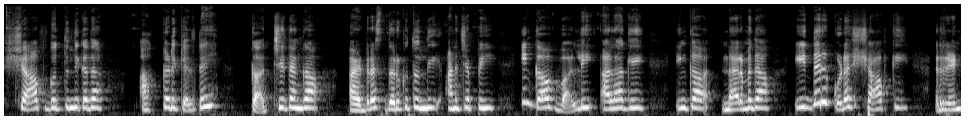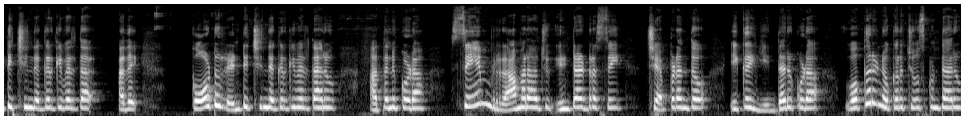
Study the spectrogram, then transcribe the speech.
షాప్ గుర్తుంది కదా? అక్కడికి వెళ్తే ఖచ్చితంగా అడ్రస్ దొరుకుతుంది అని చెప్పి ఇంకా వల్లి అలాగే ఇంకా నర్మద ఇద్దరు కూడా షాప్కి రెంట్ ఇచ్చిన దగ్గరికి వెళ్తా అదే కోటు రెంట్ ఇచ్చిన దగ్గరికి వెళ్తారు. అతను కూడా సేమ్ రామరాజు ఇంటి అడ్రస్సే చెప్పడంతో ఇక ఇద్దరు కూడా ఒకరినొకరు చూసుకుంటారు.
